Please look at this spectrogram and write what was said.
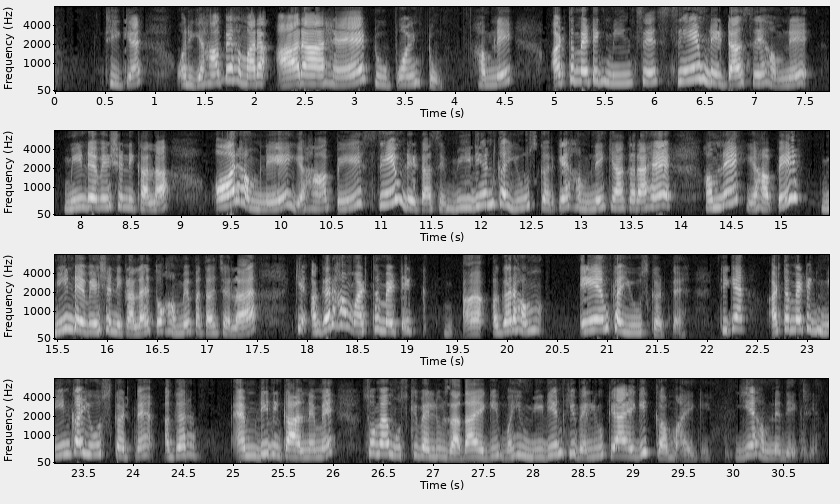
ठीक है? और यहाँ पे हमारा आ रहा है 2.2 हमने अर्थमेटिक मीन से सेम डेटा से हमने मीन डेविएशन निकाला और हमने यहाँ पे सेम डेटा से मीडियन का यूज़ करके हमने क्या करा है? हमने यहाँ पे मीन डेविएशन निकाला है तो हमें पता चला है कि अगर हम अर्थमेटिक अगर हम ए का यूज़ करते हैं ठीक है? अर्थमेटिक मीन का यूज़ करते हैं अगर एम डी निकालने में सो मैम उसकी वैल्यू ज़्यादा आएगी वही मीडियन की वैल्यू क्या आएगी? कम आएगी। ये हमने देख लिया।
